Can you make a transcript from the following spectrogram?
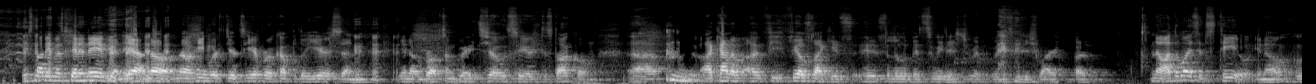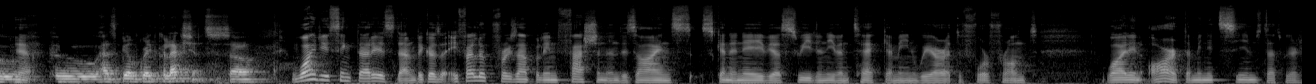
he's not even Scandinavian. Yeah, no, no. He was just here for a couple of years and you know brought some great shows here to Stockholm. Uh, I kind of he feels like he's he's a little bit Swedish with, with a Swedish wife, but no. Otherwise, it's Theo, you know, who yeah. who has built great collections. So. Why do you think that is then? Because if I look, for example, in fashion and designs, Scandinavia, Sweden, even tech, I mean, we are at the forefront while in art, I mean, it seems that we're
